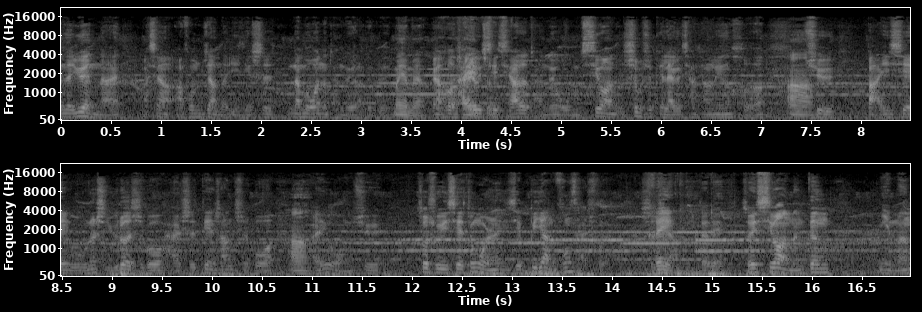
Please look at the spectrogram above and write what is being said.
但在越南啊，像阿峰这样的已经是 number one 的团队了，对不对？没有没有。然后还有一些其他的团队，我们希望是不是可以来个强强联合啊，去把一些无论是娱乐直播还是电商直播啊，哎，我们去做出一些中国人一些不一样的风采出来。可以，对对。所以希望能跟你们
